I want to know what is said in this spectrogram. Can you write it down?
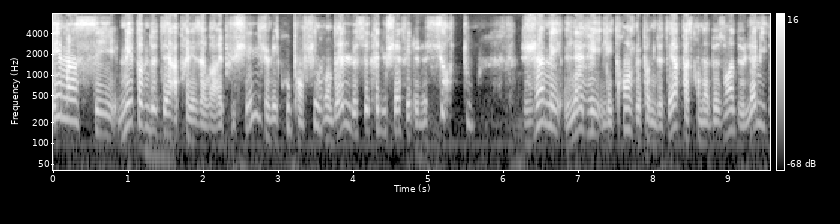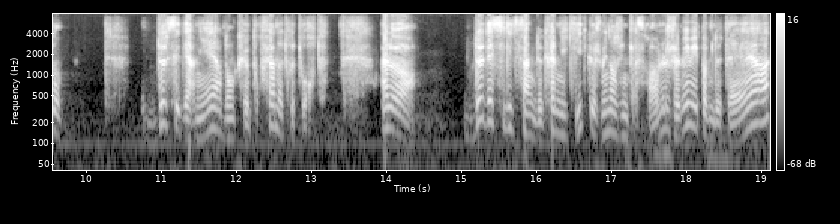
émincer mes pommes de terre après les avoir épluchées. Je les coupe en fines rondelles. Le secret du chef est de ne surtout jamais laver les tranches de pommes de terre parce qu'on a besoin de l'amidon de ces dernières donc euh, pour faire notre tourte. Alors, 2 décilitres 5 de crème liquide que je mets dans une casserole, je mets mes pommes de terre,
